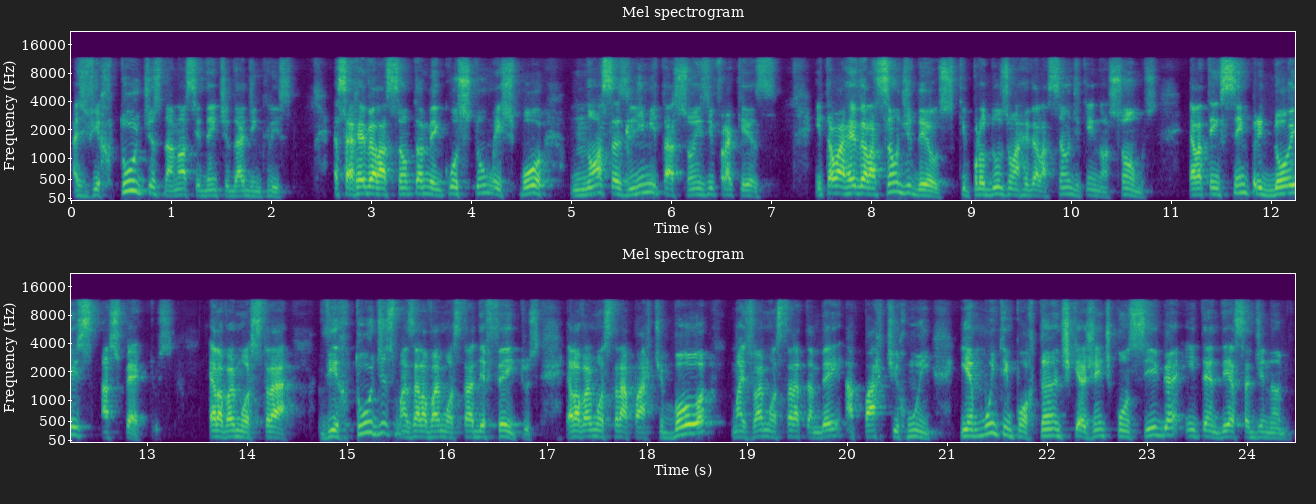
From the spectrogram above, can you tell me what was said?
as virtudes da nossa identidade em Cristo. Essa revelação também costuma expor nossas limitações e fraquezas. Então, a revelação de Deus, que produz uma revelação de quem nós somos, ela tem sempre dois aspectos. Ela vai mostrar virtudes, mas ela vai mostrar defeitos. Ela vai mostrar a parte boa, mas vai mostrar também a parte ruim. E é muito importante que a gente consiga entender essa dinâmica.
